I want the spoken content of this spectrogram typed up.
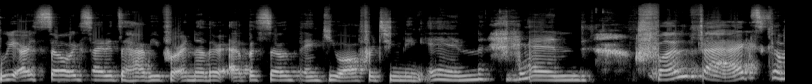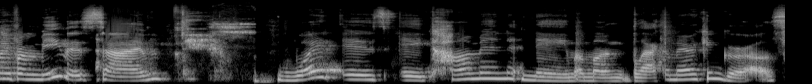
We are so excited to have you for another episode. Thank you all for tuning in. And fun fact coming from me this time what is a common name among Black American girls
